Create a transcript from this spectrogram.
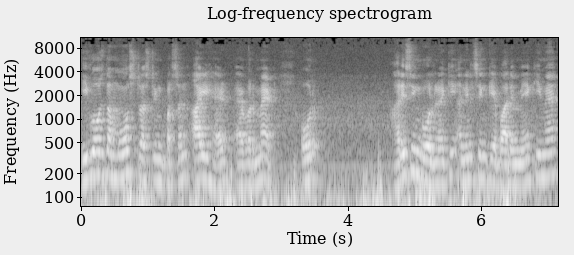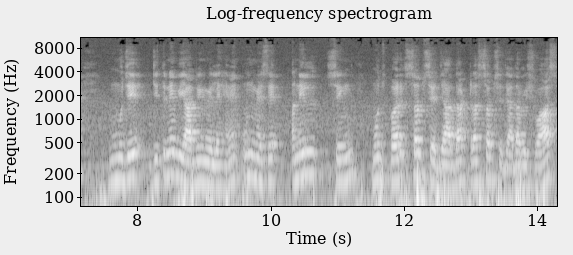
He was the most trusting person I had ever met और हरी सिंह बोल रहे हैं कि अनिल सिंह के बारे में कि मैं, मुझे जितने भी आदमी मिले हैं, उनमें से अनिल सिंह मुझ पर सबसे ज़्यादा ट्रस्ट सबसे ज़्यादा विश्वास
